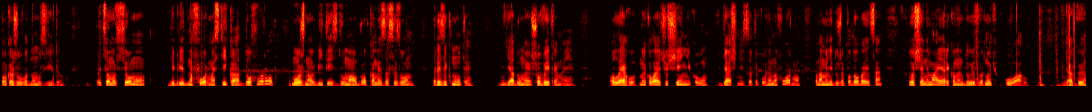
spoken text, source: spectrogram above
Покажу в одному з відео. При цьому всьому гібридна форма стійка до хвороб. Можна обійтись двома обробками за сезон, ризикнути. Я думаю, що витримає. Олегу Миколаївичу Щеннікову вдячність за таку геноформу. Вона мені дуже подобається. Хто ще не має, рекомендую звернути увагу. Дякую.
